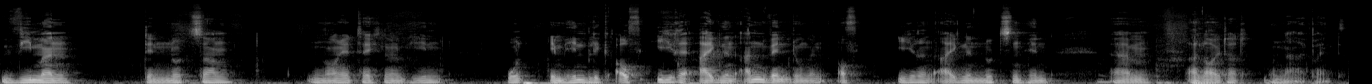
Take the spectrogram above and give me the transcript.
wie man den Nutzern neue Technologien und im Hinblick auf ihre eigenen Anwendungen, auf ihren eigenen Nutzen hin ähm, erläutert und nahebringt.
